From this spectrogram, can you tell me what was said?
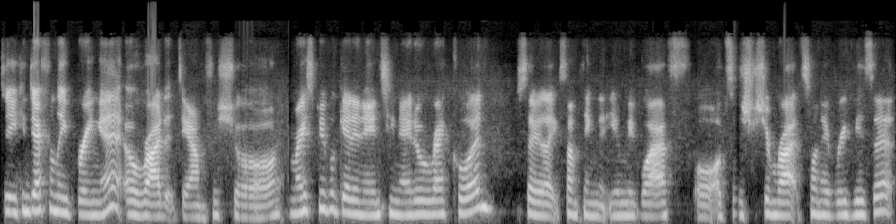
So you can definitely bring it or write it down for sure. Most people get an antenatal record. So, like something that your midwife or obstetrician writes on every visit.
